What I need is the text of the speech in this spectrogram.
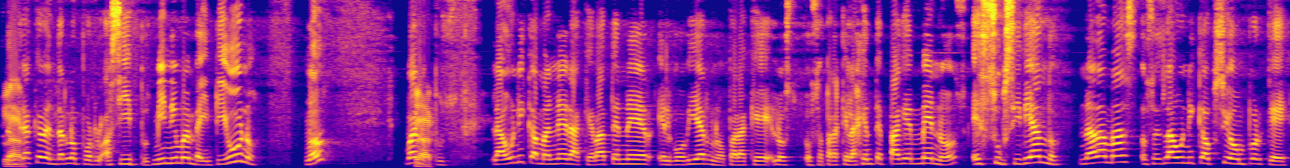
Tendría que venderlo por así, pues mínimo en 21, ¿no? Bueno, pues la única manera que va a tener el gobierno para que los, o sea, para que la gente pague menos es subsidiando. Nada más, o sea, es la única opción porque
